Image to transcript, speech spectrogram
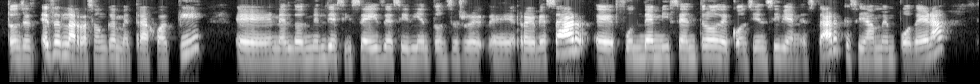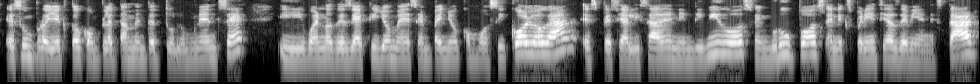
Entonces, esa es la razón que me trajo aquí. Eh, en el 2016 decidí entonces eh, regresar, eh, fundé mi centro de conciencia y bienestar que se llama Empodera. Es un proyecto completamente tulumnense y bueno, desde aquí yo me desempeño como psicóloga especializada en individuos, en grupos, en experiencias de bienestar.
